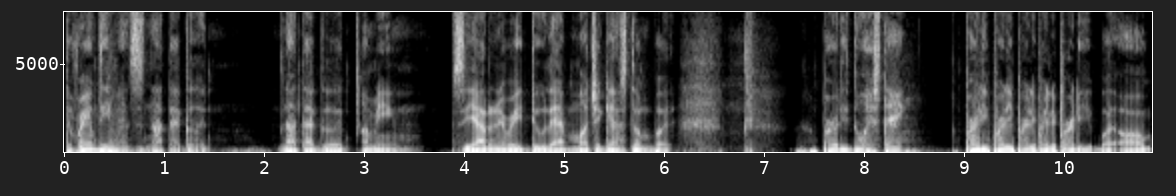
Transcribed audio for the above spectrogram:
the Ram defense is not that good. Not that good. I mean, Seattle didn't really do that much against them, but Purdy's doing his thing. Purdy, Purdy, Purdy, Purdy, Purdy. But um,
